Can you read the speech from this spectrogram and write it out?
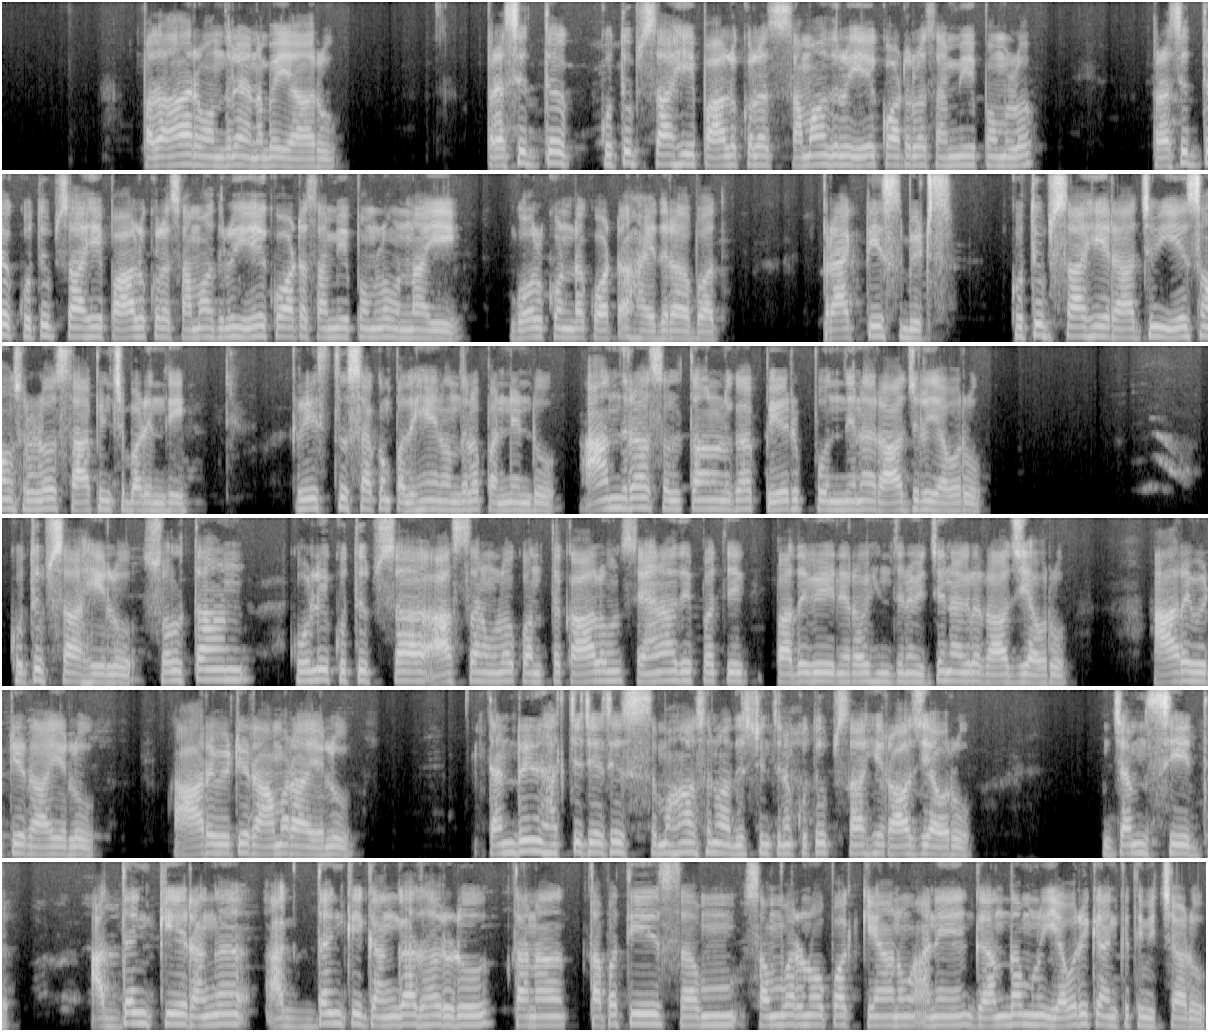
పదహారు వందల ఎనభై ఆరు. ప్రసిద్ధ కుతుబ్ షాహీ పాలకుల సమాధులు ఏ కోటలో సమీపంలో? ప్రసిద్ధ కుతుబ్ షాహీ పాలకుల సమాధులు ఏ కోట సమీపంలో ఉన్నాయి? గోల్కొండ కోట హైదరాబాద్. Practice bits. కుతుబ్ షాహీ రాజ్యం ఏ సంవత్సరంలో స్థాపించబడింది? క్రీస్తు శకం పదిహేను వందల పన్నెండు. ఆంధ్ర సుల్తానులుగా పేరు పొందిన రాజులు ఎవరు? కుతుబ్ షాహీలు. సుల్తాన్ కూలీ కుతుబ్ షా ఆస్థానంలో కొంతకాలం సేనాధిపతి పదవి నిర్వహించిన విజయనగర రాజు ఎవరు? ఆరవిటి రాయలు. ఆరవిటి రామరాయలు. తండ్రిని హత్య చేసి సింహాసనం అధిష్ఠించిన కుతుబ్ షాహి రాజు ఎవరు? జంషీద్ అద్దంకి రంగ అద్దంకి గంగాధరుడు తన తపతి సం సంవరణోపాఖ్యానం అనే గ్రంథంను ఎవరికి అంకితం ఇచ్చాడు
